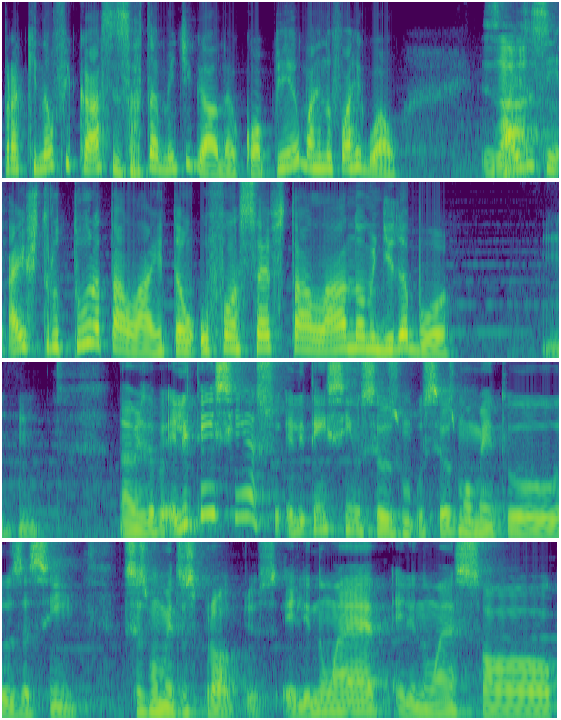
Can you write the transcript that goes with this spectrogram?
para que não ficasse exatamente igual, né? Copia, mas não faz igual. Exato. Mas assim, a estrutura tá lá, então o fanservice tá lá na medida boa. Uhum. Na medida boa. Ele tem sim, ele tem sim os seus, os seus momentos assim seus momentos próprios. Ele não é, ele não é só,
